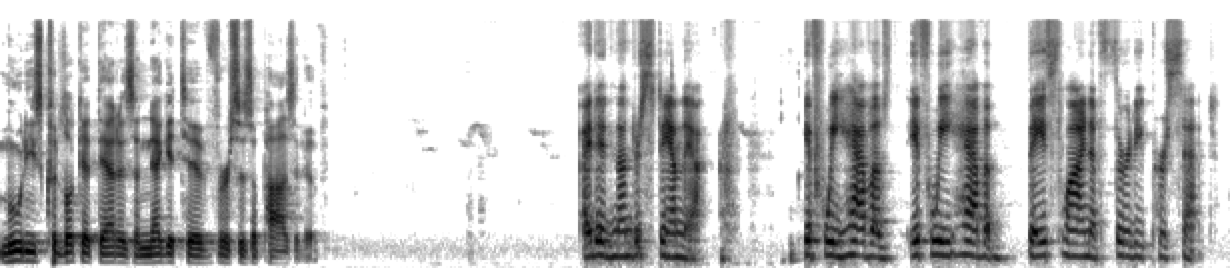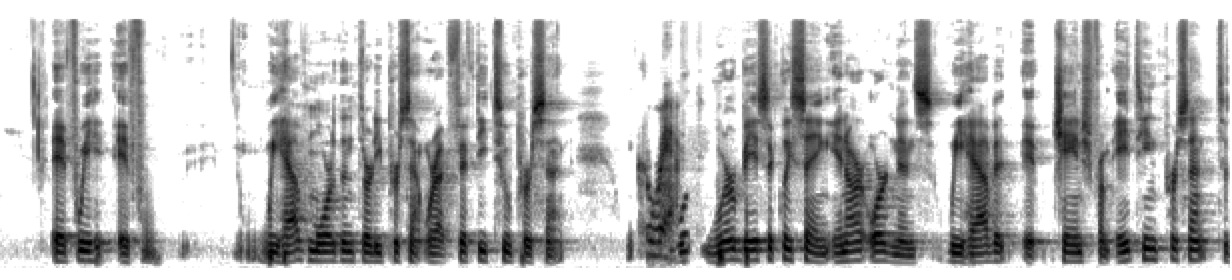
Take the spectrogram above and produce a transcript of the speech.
Moody's could look at that as a negative versus a positive. I didn't understand that. If we have a, if we have a baseline of thirty percent, If we, if we have more than thirty percent, we're at fifty-two percent. correct? We're- We're basically saying in our ordinance, we have it, it changed from eighteen percent to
